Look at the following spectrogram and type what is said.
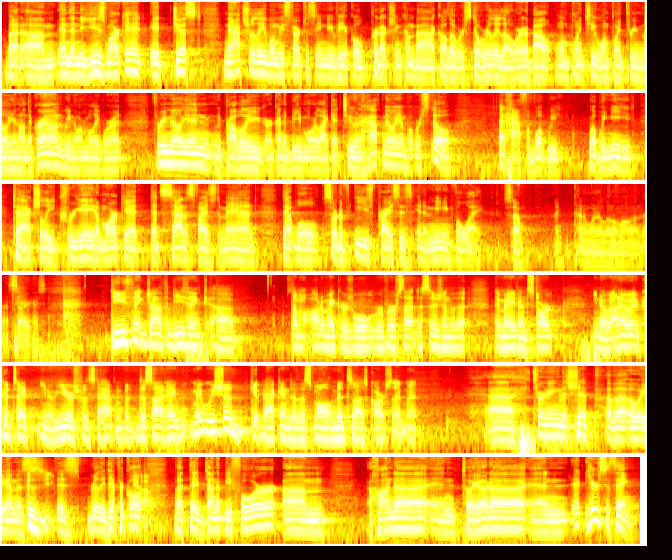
But um, and then the used market, it just naturally when we start to see new vehicle production come back, although we're still really low, we're at about 1.2, 1.3 million on the ground. We normally were at 3 million. We probably are going to be more like at 2.5 million, but we're still at half of what we what we need to actually create a market that satisfies demand that will sort of ease prices in a meaningful way. So I kind of went a little long on that. Sorry, guys. Do you think, Jonathan? Do you think? Uh, some automakers will reverse that decision that they made and start you know, I know it could take, you know, years for this to happen, but decide, hey, maybe we should get back into the small and mid-sized car segment. Uh, turning the ship of a OEM is, is, is really difficult, yeah. but they've done it before. Um, Honda and Toyota, and it, here's the thing.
